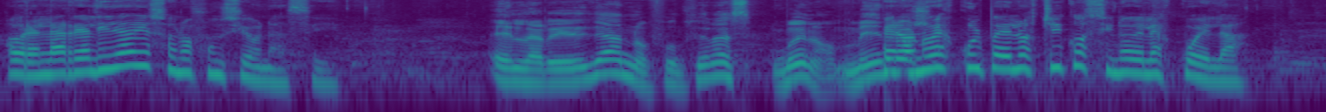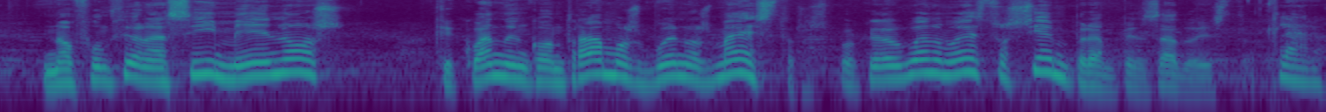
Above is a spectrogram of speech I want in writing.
Ahora, en la realidad eso no funciona así. En la realidad no funciona así. Bueno, menos Pero no es culpa de los chicos, sino de la escuela. no funciona así, menos que cuando encontramos buenos maestros, porque los buenos maestros siempre han pensado esto. Claro.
